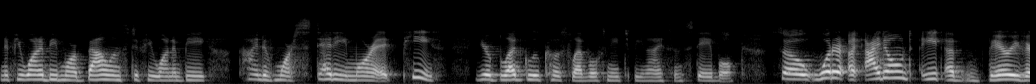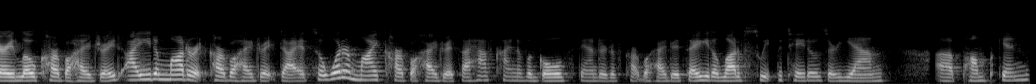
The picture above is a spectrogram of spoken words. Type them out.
And if you want to be more balanced, if you want to be kind of more steady, more at peace, your blood glucose levels need to be nice and stable. So what are I don't eat a very very low carbohydrate. I eat a moderate carbohydrate diet. So what are my carbohydrates? I have kind of a gold standard of carbohydrates. I eat a lot of sweet potatoes or yams, uh, pumpkin,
